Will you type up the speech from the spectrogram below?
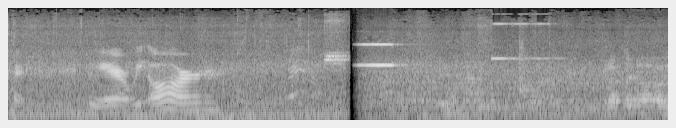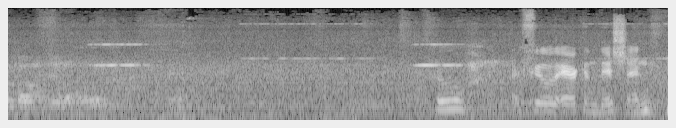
Okay, here we are. Good afternoon, welcome to Ayala Ooh, I feel the air condition.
